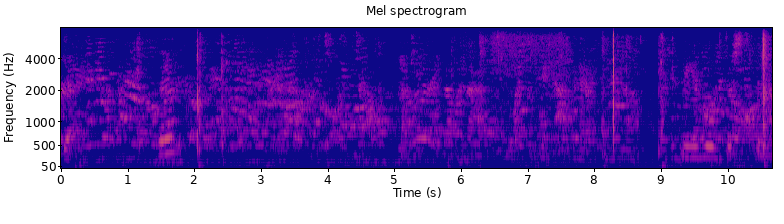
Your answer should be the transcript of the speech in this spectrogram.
Yeah. Then remove this thing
